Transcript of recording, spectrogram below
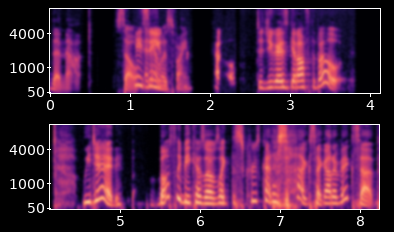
than that. So, Okay, and so it was fine. Did you guys get off the boat? We did. Mostly because I was like, this cruise kind of sucks. I got a mix up.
